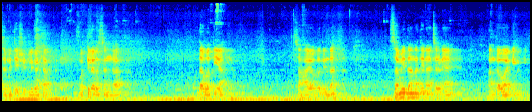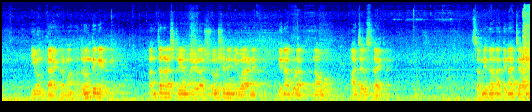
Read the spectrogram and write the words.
ಸಮಿತಿ ಶಿಡ್ಲಘಟ್ಟ. ವಕೀಲರ ಸಂಘದ ವತಿಯ ಸಹಯೋಗದಿಂದ ಸಂವಿಧಾನ ದಿನಾಚರಣೆಯ ಅಂಗವಾಗಿ ಈ ಒಂದು ಕಾರ್ಯಕ್ರಮ. ಅದರೊಂದಿಗೆ ಅಂತಾರಾಷ್ಟ್ರೀಯ ಮಹಿಳಾ ಶೋಷಣೆ ನಿವಾರಣೆ ದಿನ ಕೂಡ ನಾವು ಆಚರಿಸ್ತಾ ಇದ್ದೇವೆ ಸಂವಿಧಾನ ದಿನಾಚರಣೆ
